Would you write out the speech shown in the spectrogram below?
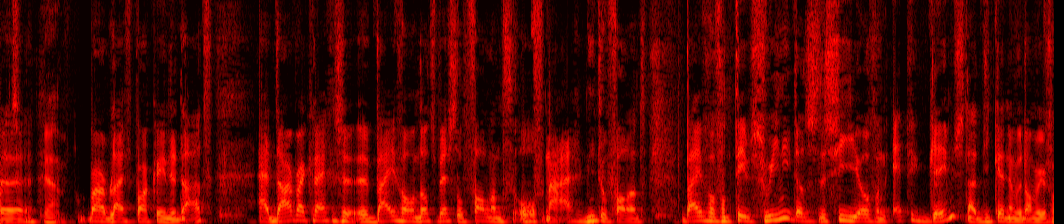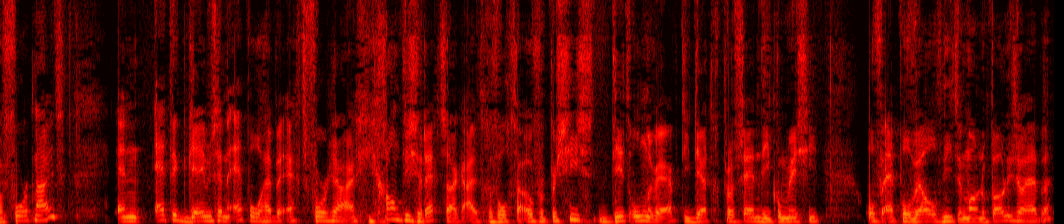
uh, ja. waar blijft pakken, inderdaad. Ja, daarbij krijgen ze uh, bijval, en dat is best opvallend... of nou, eigenlijk niet opvallend, bijval van Tim Sweeney. Dat is de CEO van Epic Games. Nou, die kennen we dan weer van Fortnite. En Epic Games en Apple hebben echt vorig jaar een gigantische rechtszaak uitgevochten... over precies dit onderwerp, die 30% die commissie... of Apple wel of niet een monopolie zou hebben...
